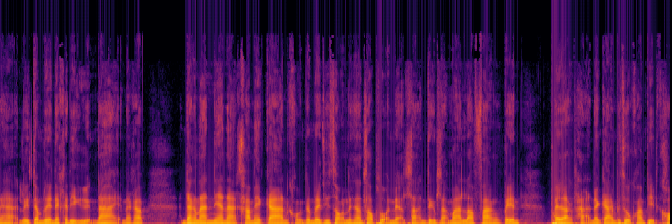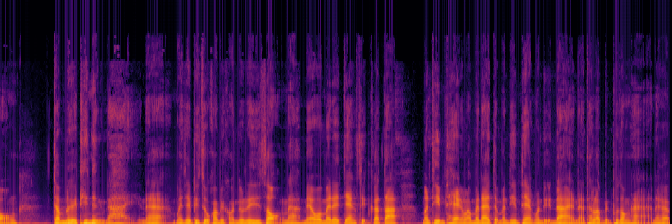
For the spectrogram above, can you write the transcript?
นะฮะหรือจำเลยในคดีอื่นได้นะครับดังนั้นเนี่ยนะคำให้การของจำเลยที่ 2 ในชั้นสอบสวนเนี่ยศาลจึงสามารถรับฟังเป็นพยานหลักฐานในการพิสูจน์ความผิดของ จำเลยที่ 1 ได้นะฮะไม่ใช่พิสูจน์ความผิดของจำเลยที่ 2 นะ แม้ว่าไม่ได้แจ้งสิทธิ์ก็ตามมันทิ่มแทงเราไม่ได้แต่มันทิ่มแทงคนอื่นได้นะถ้าเราเป็นผู้ต้องหานะครับ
